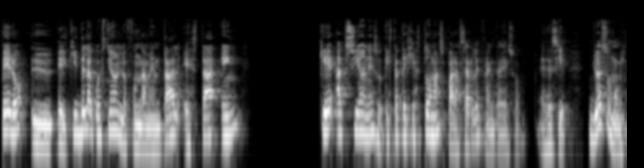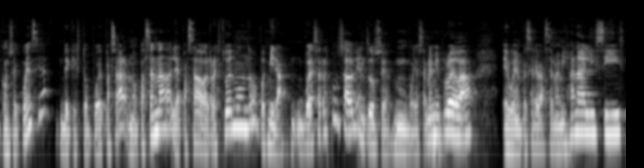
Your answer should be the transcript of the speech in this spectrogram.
pero el kit de la cuestión, lo fundamental, está en qué acciones o qué estrategias tomas para hacerle frente a eso. Es decir, yo asumo mis consecuencias de que esto puede pasar, no pasa nada, le ha pasado al resto del mundo, pues mira, voy a ser responsable, entonces voy a hacerme mi prueba, eh, voy a empezar a hacerme mis análisis,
